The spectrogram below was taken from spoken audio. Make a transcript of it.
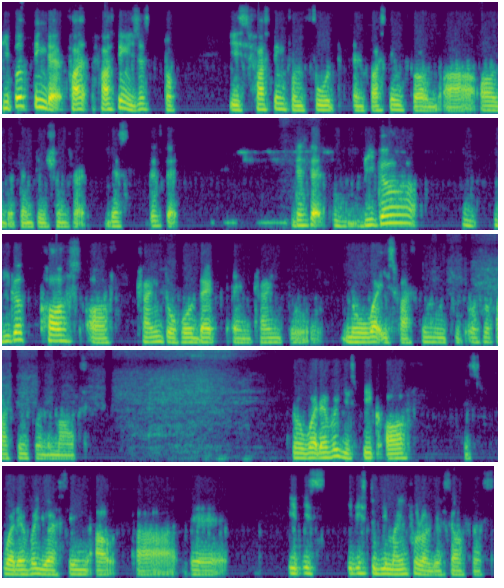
people think that fa- fasting is just to- is fasting from food and fasting from uh all the temptations, right? There's there's that there's that bigger bigger cost of trying to hold back and trying to know what is fasting, which is also fasting from the mouth. So whatever you speak of, is whatever you are saying out, uh, there it is it is to be mindful of yourself first,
